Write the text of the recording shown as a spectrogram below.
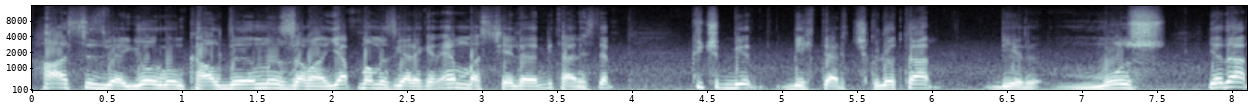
halsiz ve yorgun kaldığımız zaman yapmamız gereken en basit şeylerden bir tanesi de küçük bir bihter çikolata, bir muz ya da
